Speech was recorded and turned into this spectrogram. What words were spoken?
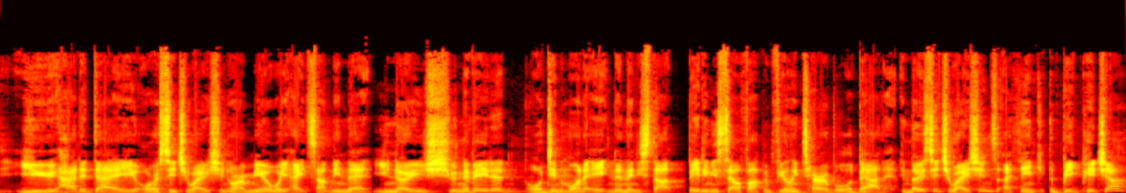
you had a day or a situation or a meal where you ate something that you know you shouldn't have eaten or didn't want to eat, and then you start beating yourself up and feeling terrible about it. In those situations, I think the big picture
